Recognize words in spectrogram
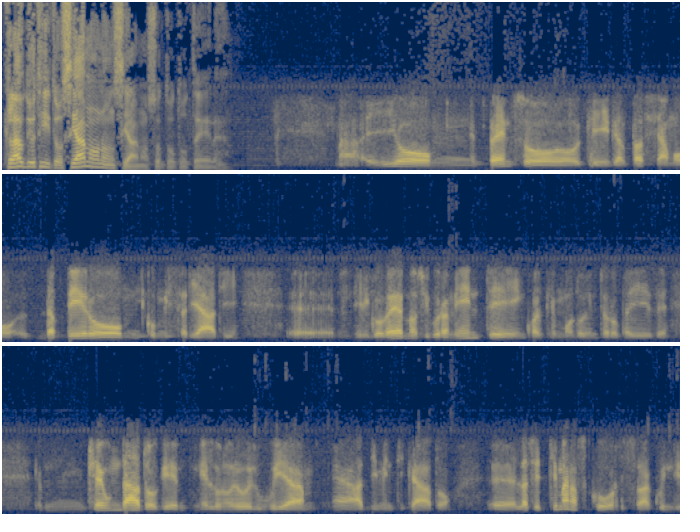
Claudio Tito, siamo o non siamo sotto tutela? Ma io penso che in realtà siamo davvero commissariati. Eh, il governo sicuramente e in qualche modo l'intero Paese. Mm, c'è un dato che l'onorevole Lupi ha, ha dimenticato. Eh, la settimana scorsa, quindi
